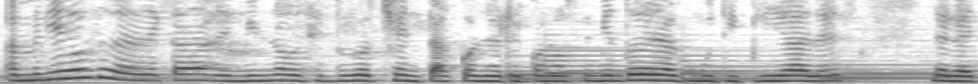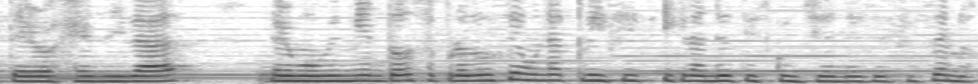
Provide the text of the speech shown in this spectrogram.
A mediados de la década de 1980, con el reconocimiento de las multiplicidades, de la heterogeneidad del movimiento, se produce una crisis y grandes discusiones de su seno.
